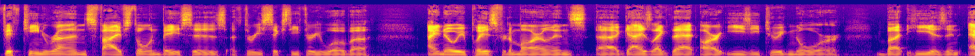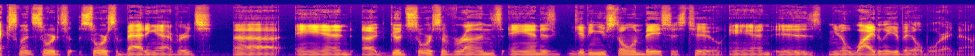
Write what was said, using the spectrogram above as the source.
15 runs, five stolen bases, a 363 WOBA. I know he plays for the Marlins. Uh, guys like that are easy to ignore, but he is an excellent source source of batting average uh, and a good source of runs, and is giving you stolen bases too, and is you know widely available right now.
